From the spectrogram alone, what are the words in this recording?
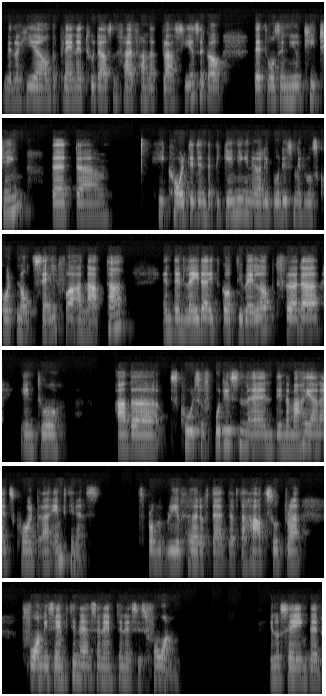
you know, here on the planet 2,500 plus years ago, that was a new teaching that um, he called it in the beginning in early Buddhism, it was called not self or anatta and then later it got developed further into other schools of Buddhism, and in the Mahayana it's called uh, emptiness. It's probably you've heard of that, of the Heart Sutra. Form is emptiness, and emptiness is form. You know, saying that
